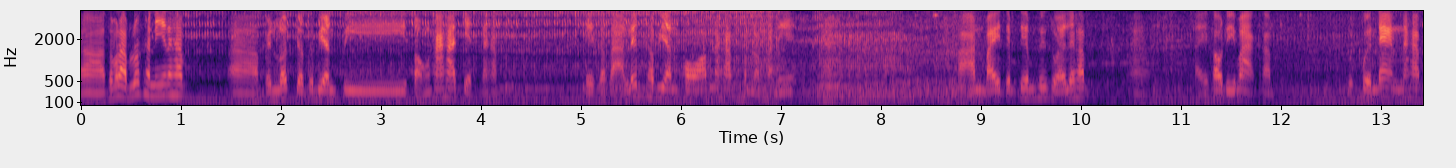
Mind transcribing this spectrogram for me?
อ่าสำหรับรถคันนี้นะครับอ่าเป็นรถจดทะเบียนปี 2557 นะครับ เอกสารเล่มทะเบียนพร้อมนะครับสำหรับคันนี้ผ่านใบเต็มๆสวยๆเลยครับอ่าไถเข้าดีมากครับลูกปืนแน่นนะครับ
